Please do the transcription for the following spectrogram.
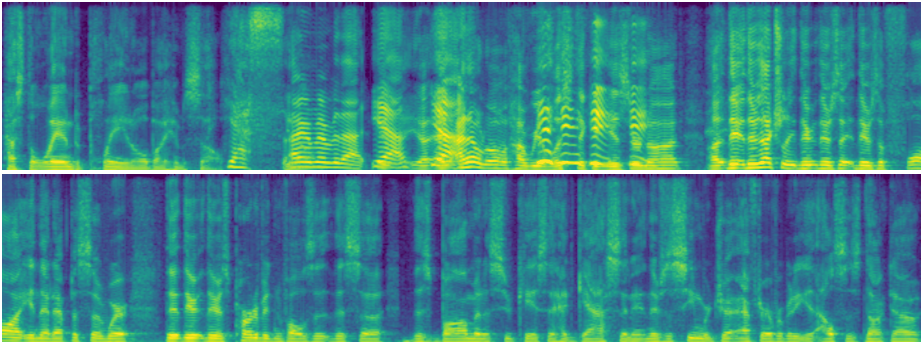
has to land a plane all by himself. Yes, I remember that. Yeah, Yeah, I don't know how realistic it is or not. Uh, there, there's actually there, there's a there's a flaw in that episode where there, there, there's part of it involves this uh, this bomb in a suitcase that had gas in it, and there's a scene where Je- after everybody else is knocked out,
